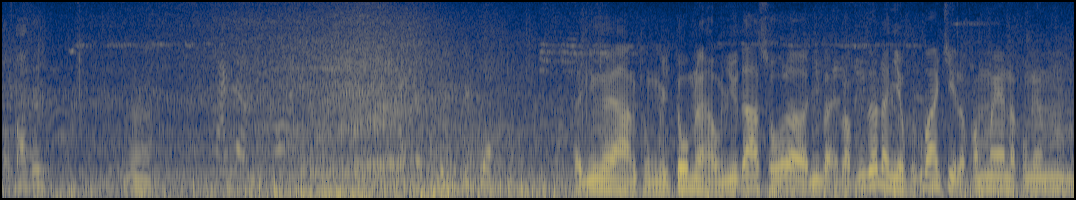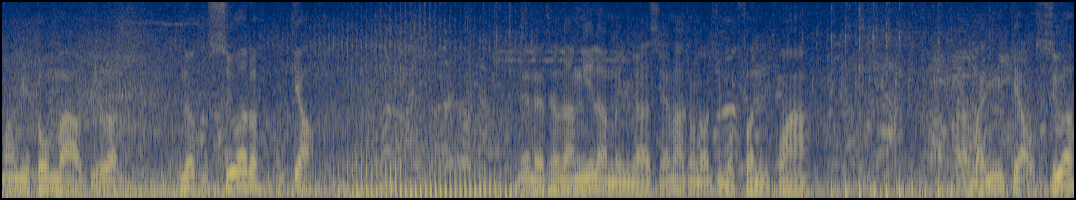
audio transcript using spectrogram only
có ba cái à. Đấy, những hàng thùng mì tôm này hầu như đa số là như vậy và cũng rất là nhiều. Các anh chị là comment là không nên mang mì tôm vào chỉ là nước sữa thôi kẹo. Nên là theo Giang nghĩ là mình à, sẽ vào trong đó chỉ một phần quà à, bánh kẹo sữa.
